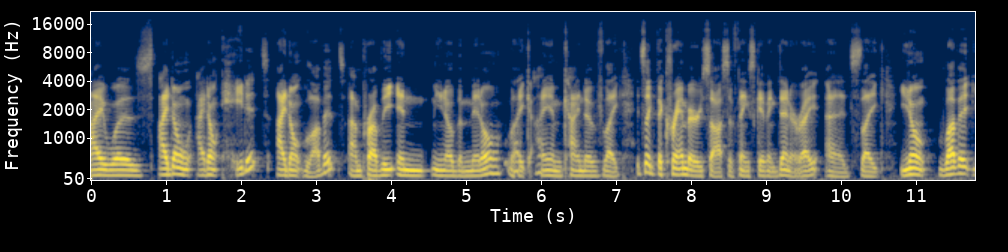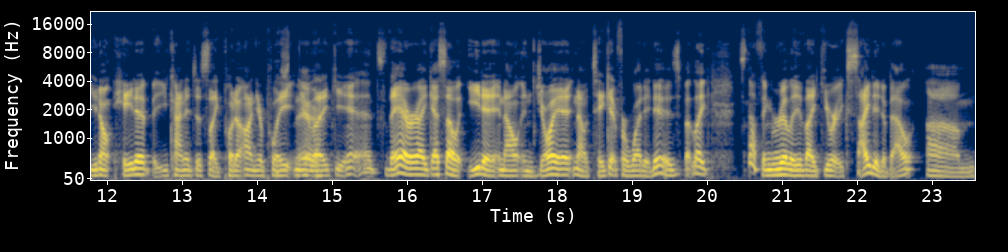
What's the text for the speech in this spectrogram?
I was I don't I don't hate it. I don't love it. I'm probably in, you know, the middle. Like I am kind of like it's like the cranberry sauce of Thanksgiving dinner, right? Uh, it's like you don't love it, you don't hate it, but you kind of just like put it on your plate and you're like, yeah, it's there. I guess I'll eat it and I'll enjoy it and I'll take it for what it is, but like it's nothing really like you're excited about. Um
